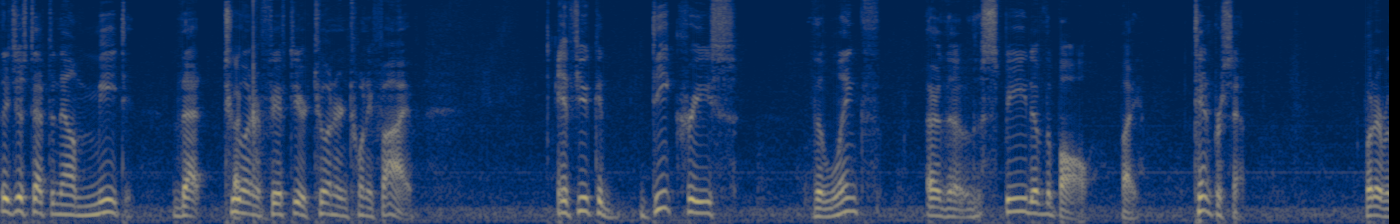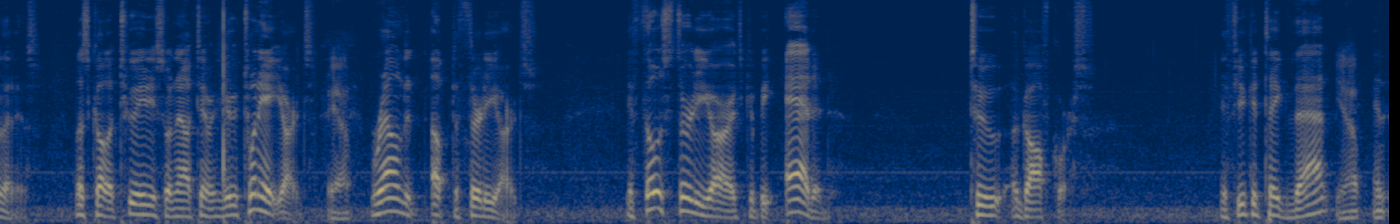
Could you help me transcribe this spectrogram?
They just have to now meet that 250 or 225. If you could decrease the length or the, the speed of the ball by 10%, whatever that is. Let's call it 280, so now 10, you're 28 yards. Yeah. Round it up to 30 yards. If those 30 yards could be added to a golf course, if you could take that yep. and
